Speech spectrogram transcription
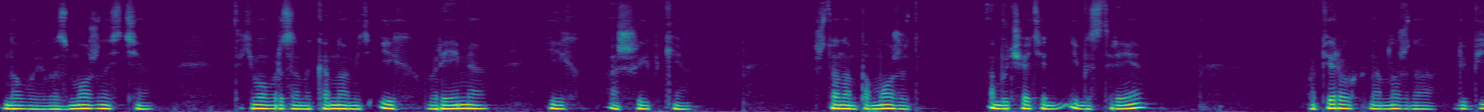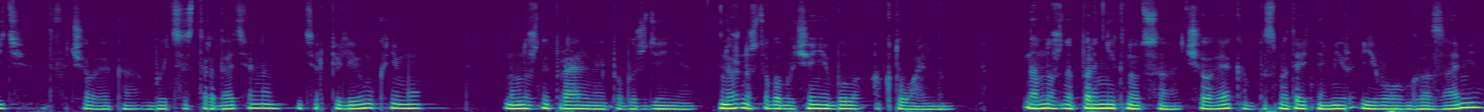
новые возможности, таким образом экономить их время, их ошибки, что нам поможет обучать и быстрее. Во-первых, нам нужно любить этого человека, быть сострадательным и терпеливым к нему. Нам нужны правильные побуждения. Нужно, чтобы обучение было актуальным. Нам нужно проникнуться человеком, посмотреть на мир его глазами.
